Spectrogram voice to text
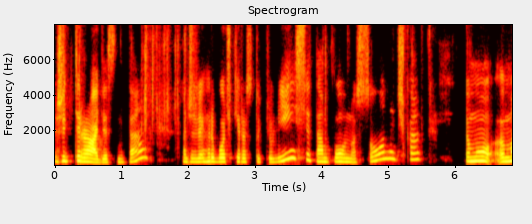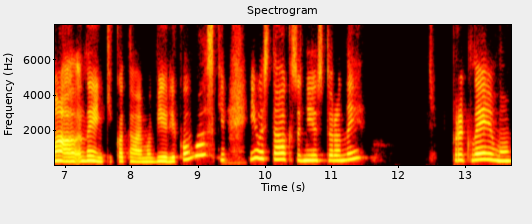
життєрадісний, так? Адже грибочки ростуть у лісі, там повно сонечка. Тому е, маленькі катаємо білі ковбаски і ось так з однієї сторони приклеїмо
